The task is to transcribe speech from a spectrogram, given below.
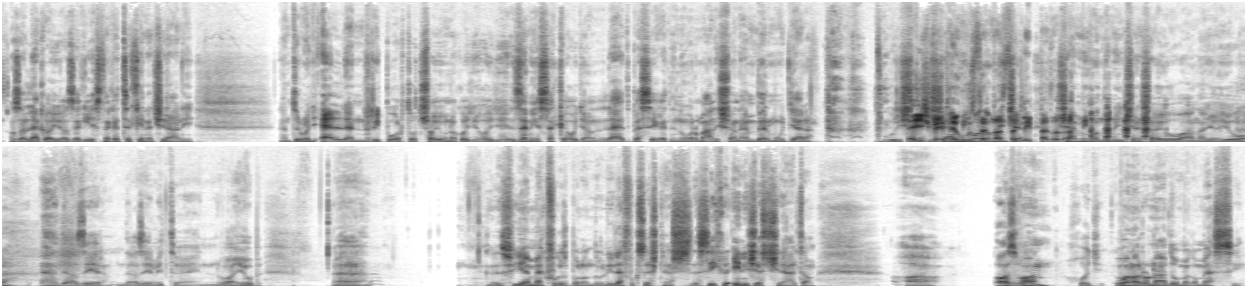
az a legalja az egésznek, egyszer kéne csinálni nem tudom, hogy ellen riportot sajónak, hogy, hogy zenészekkel hogyan lehet beszélgetni normálisan, embermódjára. Úristen, Te is semmi gondom, nincsen, a klippet oda? semmi gondom nincsen sajóval, nagyon jó, de azért, de azért mit tudom, van jobb. Ilyen meg fogsz bolondulni, le fogsz esni a székre. Én is ezt csináltam. A, az van, hogy van a Ronaldo meg a Messi.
